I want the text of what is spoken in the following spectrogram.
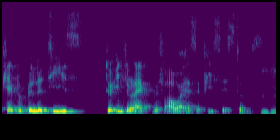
capabilities to interact with our SAP systems. Mm-hmm.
